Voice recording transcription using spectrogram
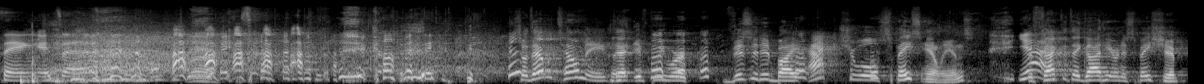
thing. It's a. it's comedy. So that would tell me that if we were visited by actual space aliens, the fact that they got here in a spaceship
